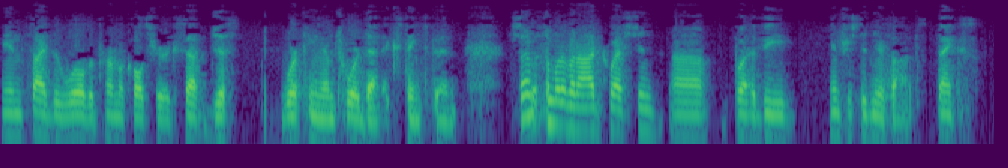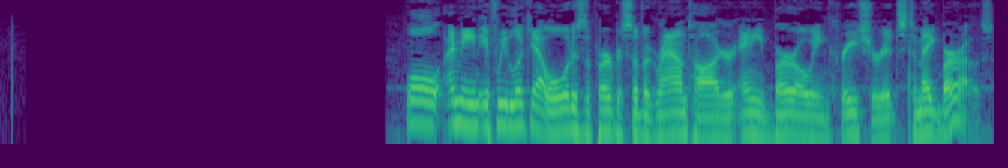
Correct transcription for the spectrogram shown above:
inside the world of permaculture except just working them toward that extinct bin? So, somewhat of an odd question, uh, but I'd be Interested in your thoughts. Thanks. Well, I mean, if we look at well, what is the purpose of a groundhog or any burrowing creature? It's to make burrows.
